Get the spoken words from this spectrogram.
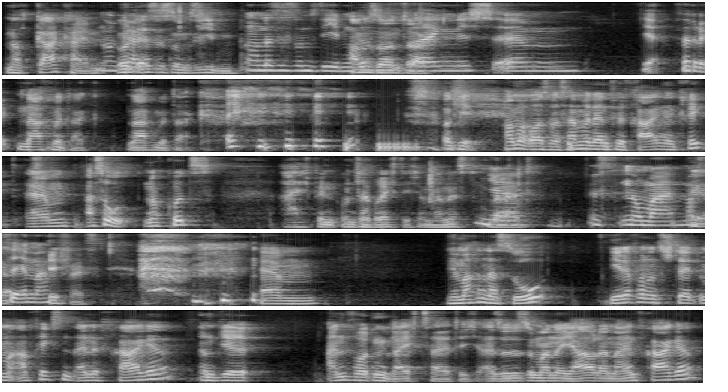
Noch gar keinen. Noch Und gar- es ist um sieben. Und es ist um sieben. Am das Sonntag. ist eigentlich, ähm, ja, verrückt. Nachmittag. Nachmittag. okay, hau mal raus. Was haben wir denn für Fragen gekriegt? Ähm, achso, noch kurz. Ah, ich bin unterbrech dich immer, ne? Es tut mir Ja, leid. ist normal, machst Ja, du immer. Ich weiß. ähm, wir machen das so. Jeder von uns stellt immer abwechselnd eine Frage und wir antworten gleichzeitig. Also das ist immer eine Ja- oder Nein-Frage.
